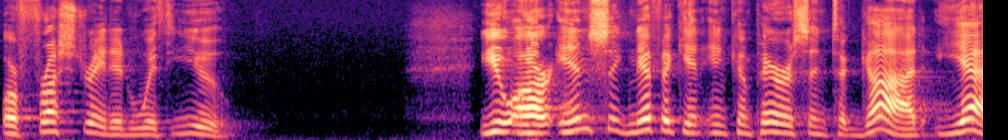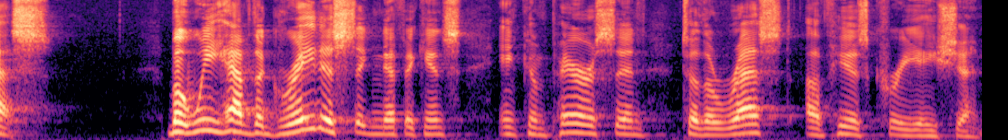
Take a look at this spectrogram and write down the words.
or frustrated with you. You are insignificant in comparison to God, yes, but we have the greatest significance in comparison to the rest of His creation.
